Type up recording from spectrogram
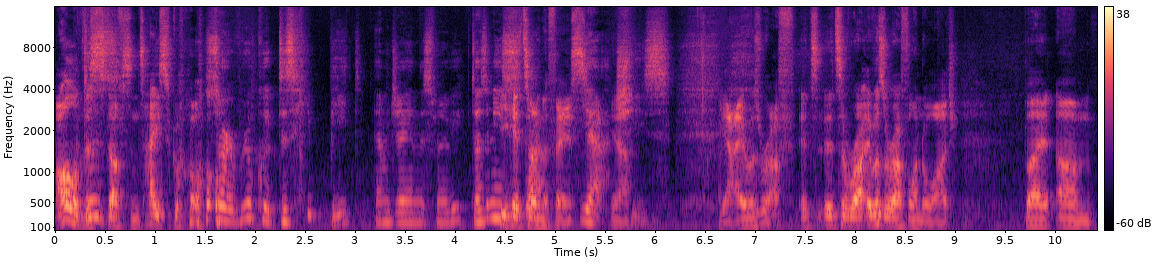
all of this stuff since high school. Sorry, real quick. Does he beat MJ in this movie? Doesn't he? He hits her in the face. Yeah. Yeah. Jeez. yeah, it was rough. It's it's a ru- it was a rough one to watch, but um,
